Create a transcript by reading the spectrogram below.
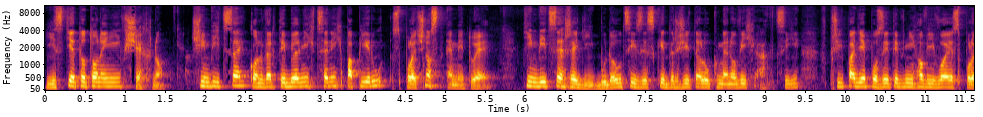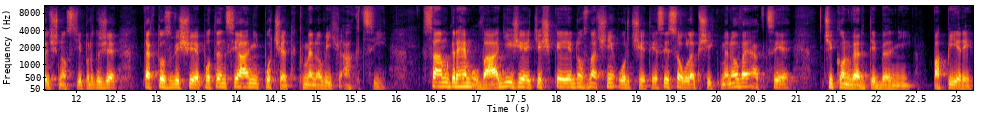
Jistě toto není všechno. Čím více konvertibilních cených papírů společnost emituje, tím více ředí budoucí zisky držitelů kmenových akcí v případě pozitivního vývoje společnosti, protože takto zvyšuje potenciální počet kmenových akcí. Sám Graham uvádí, že je těžké jednoznačně určit, jestli jsou lepší kmenové akcie či konvertibilní papíry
